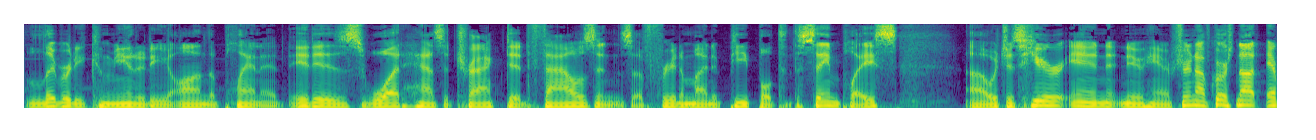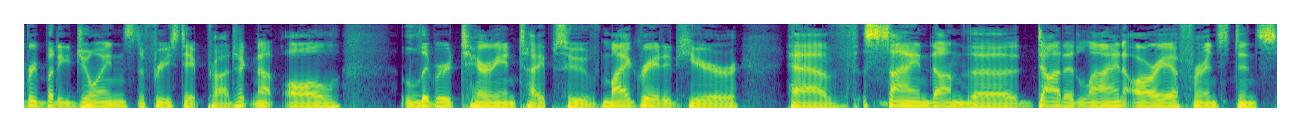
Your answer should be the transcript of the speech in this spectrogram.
liberty community on the planet. It is what has attracted thousands of freedom minded people to the same place uh, which is here in New Hampshire. Now, of course, not everybody joins the Free State Project. Not all libertarian types who've migrated here have signed on the dotted line. Aria, for instance,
